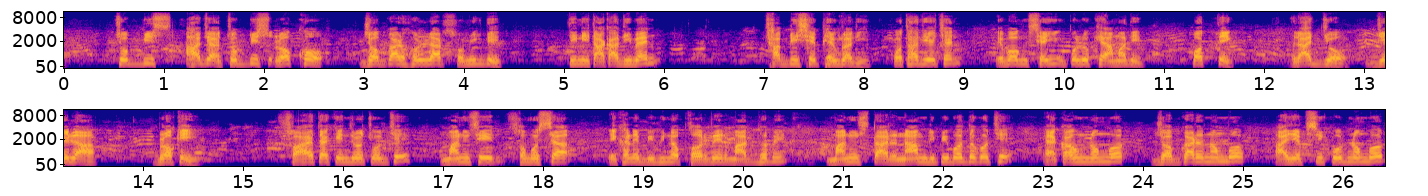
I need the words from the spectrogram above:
চব্বিশ হাজার, চব্বিশ লক্ষ জব কার্ড হোল্ডার শ্রমিকদের তিনি টাকা দিবেন ছাব্বিশে ফেব্রুয়ারি। কথা দিয়েছেন এবং সেই উপলক্ষে আমাদের প্রত্যেক রাজ্য, জেলা ব্লকে সহায়তা কেন্দ্র চলছে। মানুষের সমস্যা এখানে বিভিন্ন ফর্মের মাধ্যমে মানুষ তার নাম লিপিবদ্ধ করছে। Account number job card number IFC code number,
